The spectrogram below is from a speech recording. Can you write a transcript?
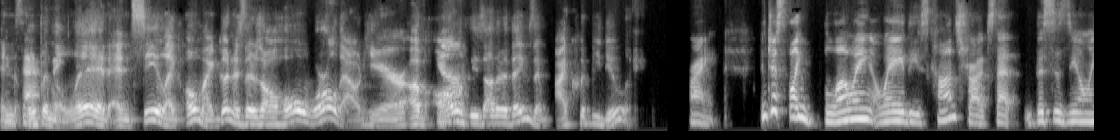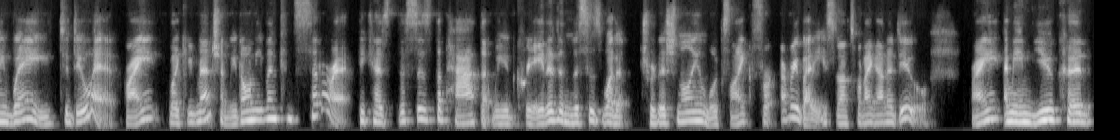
and exactly. open the lid and see, like, oh my goodness, there's a whole world out here of yeah. all of these other things that I could be doing. Right just like blowing away these constructs that this is the only way to do it, right? Like you mentioned, we don't even consider it because this is the path that we had created and this is what it traditionally looks like for everybody. So that's what I got to do, right? I mean, you could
